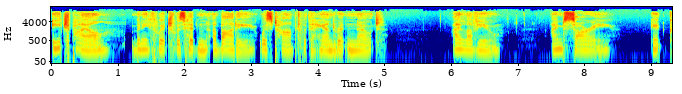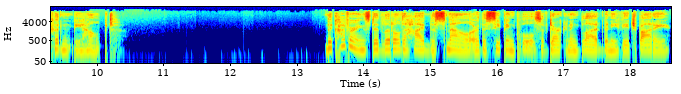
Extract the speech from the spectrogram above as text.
Each pile, beneath which was hidden a body, was topped with a handwritten note I love you. I'm sorry. It couldn't be helped. The coverings did little to hide the smell or the seeping pools of darkening blood beneath each body.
